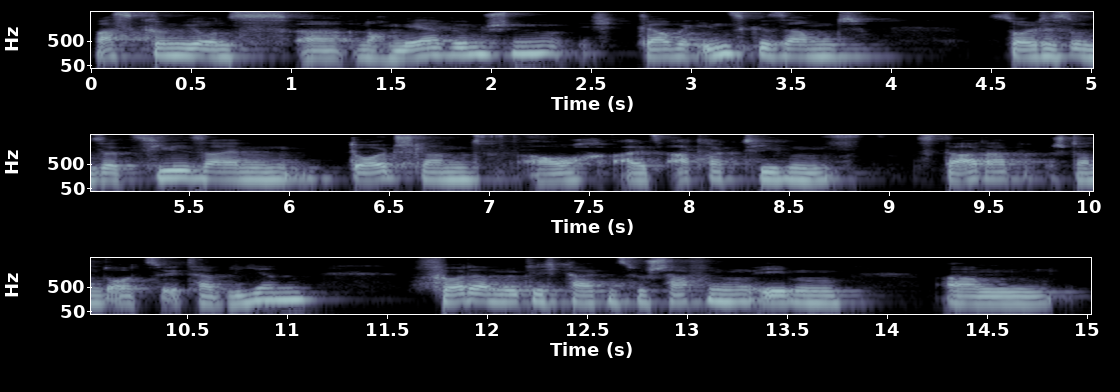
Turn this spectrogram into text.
Was können wir uns äh, noch mehr wünschen? Ich glaube, insgesamt sollte es unser Ziel sein, Deutschland auch als attraktiven Startup-Standort zu etablieren, Fördermöglichkeiten zu schaffen, eben ähm,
